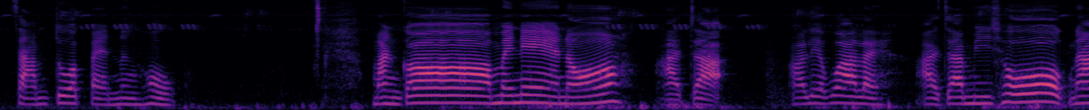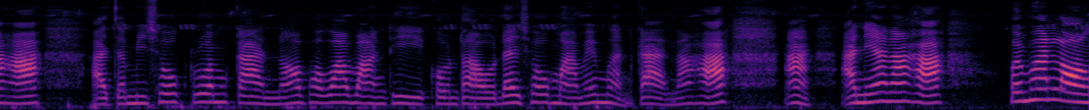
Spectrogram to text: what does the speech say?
3 ตัว 8 1 6 มันก็ไม่แน่เนาะอาจจะเขาเรียกว่าอะไร อาจจะมีโชคนะคะ อาจจะมีโชคร่วมกันเนาะเพราะว่าบางทีคนเราได้โชคมาไม่เหมือนกันนะคะอะอันเนี้ยนะคะเพื่อนๆลอง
